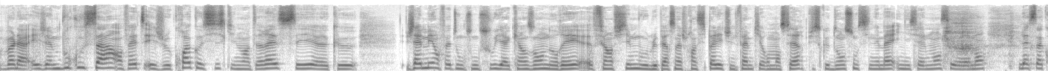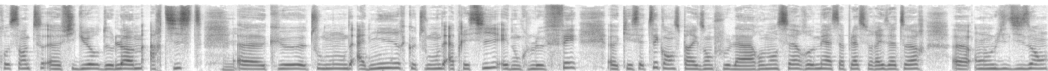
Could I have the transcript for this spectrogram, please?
voilà, et j'aime beaucoup ça en fait, et je crois qu'aussi ce qui m'intéresse, c'est que Jamais en fait Hong Sang-soo il y a 15 ans n'aurait euh, fait un film où le personnage principal est une femme qui est romancière puisque dans son cinéma initialement c'est vraiment la sacro-sainte euh, figure de l'homme artiste euh, que tout le monde admire, que tout le monde apprécie. Et donc le fait euh, qu'il y ait cette séquence par exemple où la romancière remet à sa place le réalisateur en lui disant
